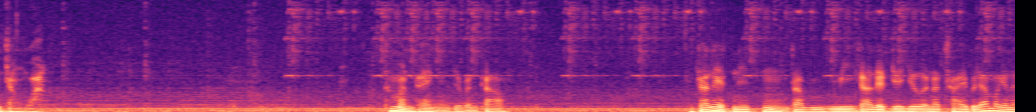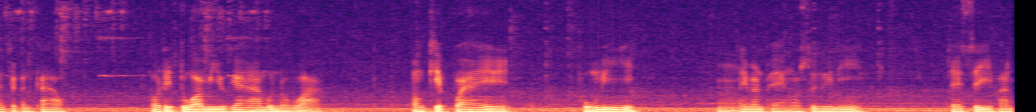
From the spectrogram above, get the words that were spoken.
งจังวะ ถ้ามันแพงอย่างเจ็ดพันเก้า การเลตนี่ถ้ามีการเลตเยอะๆนะใช้ไปแล้วเมื่อกี้นะเจ็ดพันเก้าเพราะที่ตัวมีอยู่แค่ห้าหมื่นกว่า ต้องเก็บไว้ให้พรุ่งนี้อีกให้มันแพงเราซื้อนี่ ใช้สี่พัน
